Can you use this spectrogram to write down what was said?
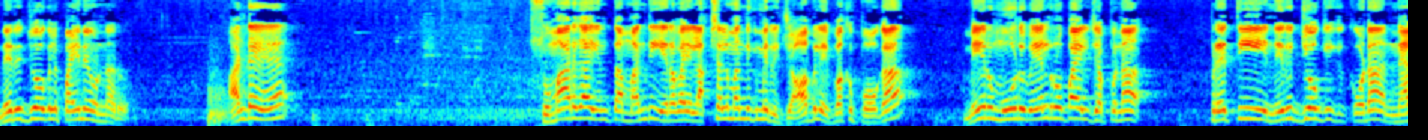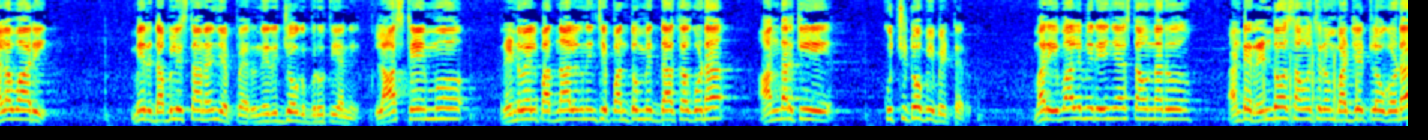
నిరుద్యోగుల పైనే ఉన్నారు. అంటే సుమారుగా ఇంతమంది ఇరవై లక్షల మందికి మీరు జాబులు ఇవ్వకపోగా మీరు మూడు వేల రూపాయలు చొప్పున ప్రతి నిరుద్యోగికి కూడా నెలవారీ మీరు డబ్బులు ఇస్తానని చెప్పారు నిరుద్యోగ భృతి అని. లాస్ట్ టైం రెండు వేల పద్నాలుగు నుంచి పంతొమ్మిది దాకా కూడా అందరికీ కుచ్చుటోపీ పెట్టారు. మరి ఇవాళ మీరు ఏం చేస్తా ఉన్నారు? అంటే రెండో సంవత్సరం బడ్జెట్లో కూడా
